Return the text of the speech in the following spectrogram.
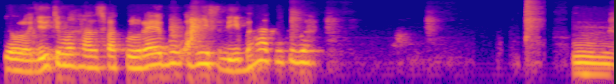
Ya Allah, jadi cuma 140 ribu. Ah, iya sedih banget itu gue. Hmm.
